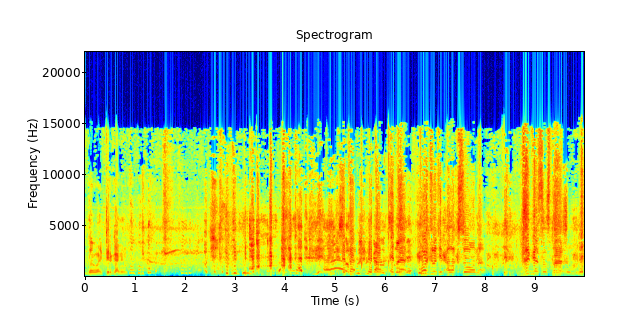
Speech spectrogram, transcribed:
Давай, пергамент. Это, это, это пользователь Алаксона. Джибер со стажем, блядь.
